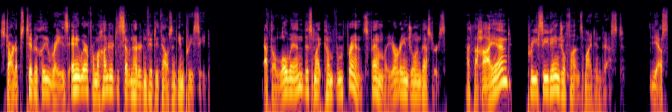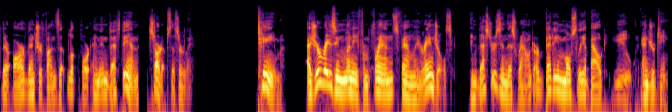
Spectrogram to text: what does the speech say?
Startups typically raise anywhere from 100 to 750,000 in pre-seed. At the low end, this might come from friends, family, or angel investors. At the high end, pre-seed angel funds might invest. Yes, there are venture funds that look for and invest in startups this early. Team as you're raising money from friends, family, or angels, investors in this round are betting mostly about you and your team.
